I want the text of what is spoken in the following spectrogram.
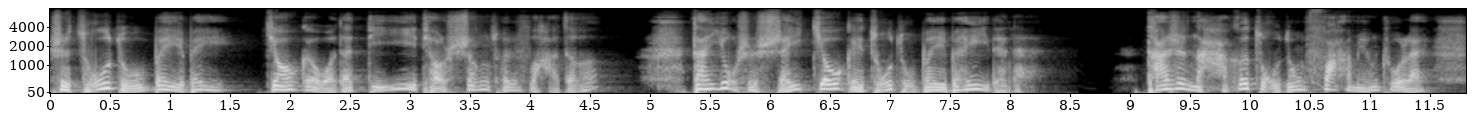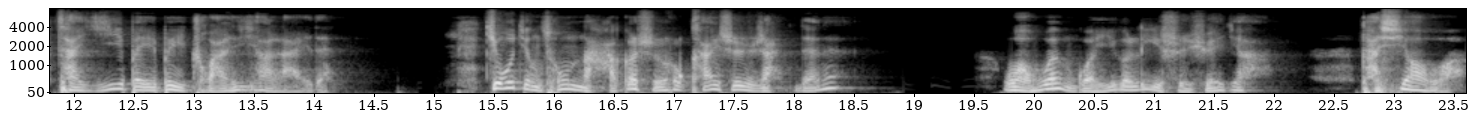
是祖祖辈辈。教给我的第一条生存法则，但又是谁教给祖祖辈辈的呢？他是哪个祖宗发明出来，才一辈辈传下来的？究竟从哪个时候开始染的呢？我问过一个历史学家，他笑我，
